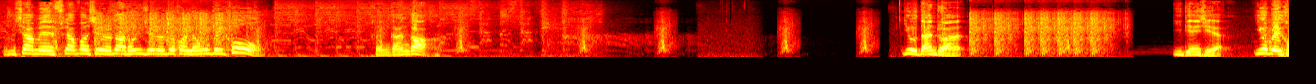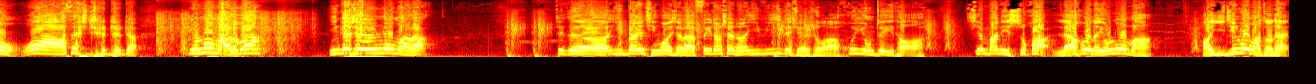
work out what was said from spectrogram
那么下面下方选手大头鱼选手这块人物被控，很尴尬，又单转，一点血又被控，哇塞，这这这用落马了吧？应该是要用落马了。这个一般情况下来，非常擅长一 v 一的选手啊，会用这一套啊，先把你石化，然后呢用落马，好，已经落马状态，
